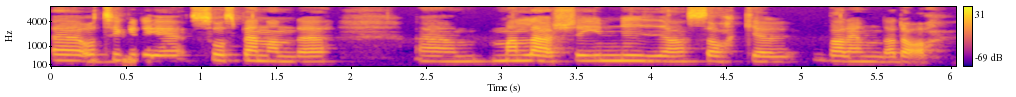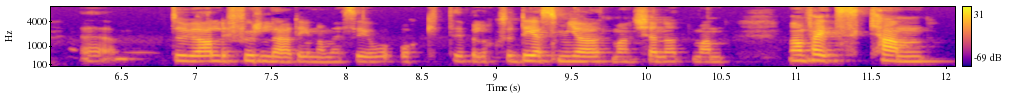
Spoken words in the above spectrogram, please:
eh, och tycker det är så spännande. Ehm, man lär sig nya saker varenda dag. Ehm, du är aldrig fullärd inom SEO och det är väl också det som gör att man känner att man, man faktiskt kan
